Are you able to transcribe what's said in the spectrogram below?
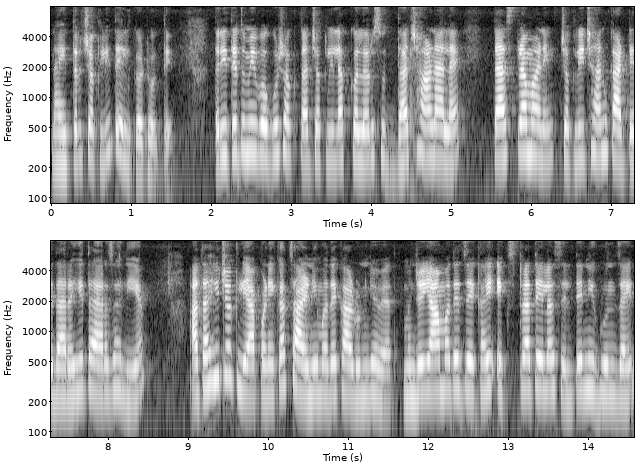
नाहीतर चकली तेलकट होते. तर इथे तुम्ही बघू शकता चकलीला कलरसुद्धा छान आला आहे त्याचप्रमाणे चकली छान काटेदारही तयार झाली आहे आता ही चकली आपण एका चाळणीमध्ये काढून घेऊयात. म्हणजे यामध्ये जे काही एक्स्ट्रा तेल असेल ते निघून जाईल.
